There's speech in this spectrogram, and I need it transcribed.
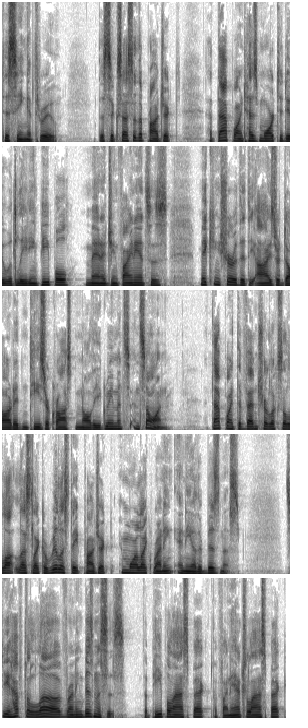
to seeing it through. The success of the project at that point has more to do with leading people, managing finances, making sure that the I's are dotted and T's are crossed in all the agreements, and so on. At that point, the venture looks a lot less like a real estate project and more like running any other business. So you have to love running businesses the people aspect, the financial aspect,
